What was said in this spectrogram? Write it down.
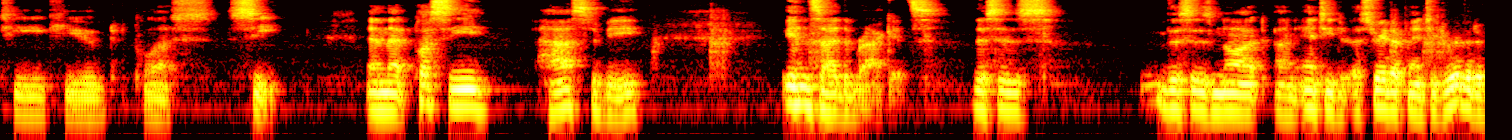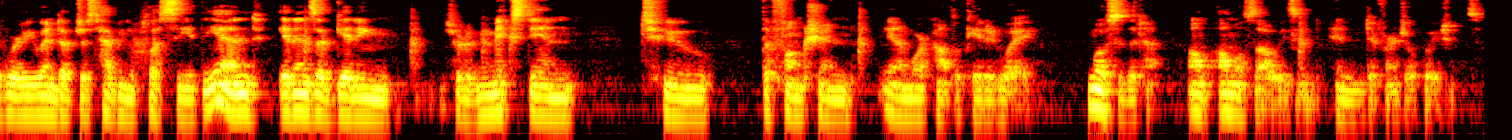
t cubed plus c. And that plus c has to be inside the brackets. This is this is not an anti a straight up antiderivative where you end up just having a plus c at the end. It ends up getting sort of mixed in to the function in a more complicated way most of the time, almost always in, in differential equations.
